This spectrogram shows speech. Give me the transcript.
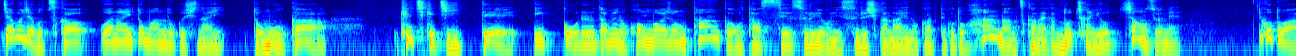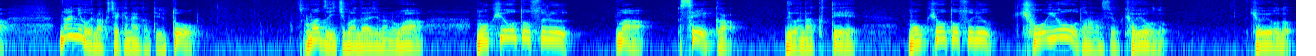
ジャブジャブ使わないと満足しないと思うか、ケチケチ言って、1個売れるためのコンバージョン単価を達成するようにするしかないのかってことが判断つかないから、どっちかに寄っちゃうんですよね。ってことは、何を得なくちゃいけないかというと、まず一番大事なのは、目標とする、まあ、成果ではなくて、目標とする許容度なんですよ、許容度。許容度。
